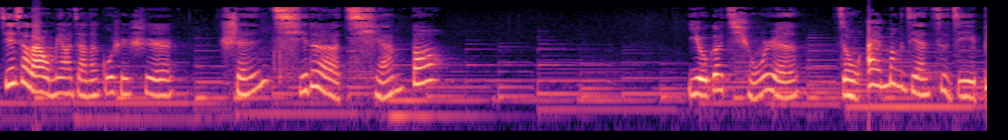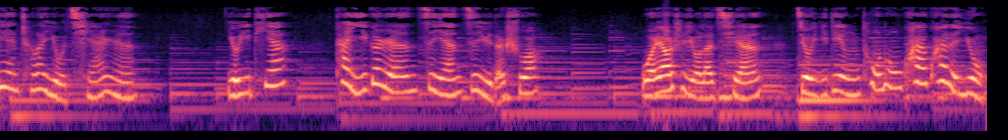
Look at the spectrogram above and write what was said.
接下来我们要讲的故事是《神奇的钱包》。有个穷人。总爱梦见自己变成了有钱人。有一天，他一个人自言自语地说：“我要是有了钱，就一定痛痛快快的用，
